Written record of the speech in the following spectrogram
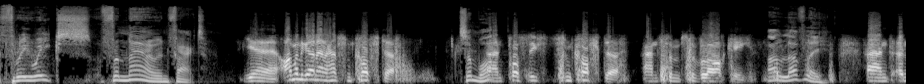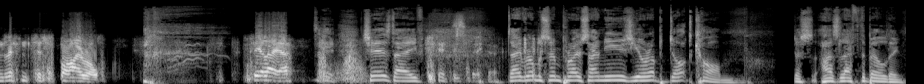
Three weeks from now, in fact. Yeah, I'm going to go down and have some kofta Some what? and possibly some kofta and some souvlaki oh, lovely. and and listen to Spiral. See you later. Cheers, Dave. Dave Robinson, ProSoundNewsEurope.com. Just has left the building.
